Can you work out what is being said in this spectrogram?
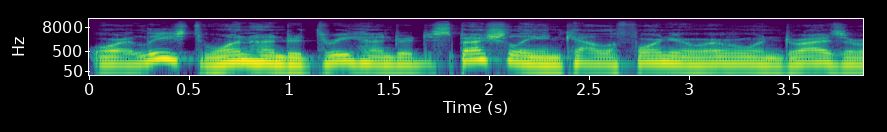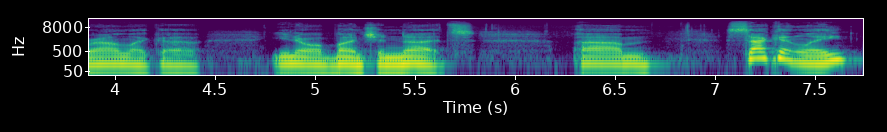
or at least 100 300, especially in California where everyone drives around like a, you know, a bunch of nuts. Um, secondly,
